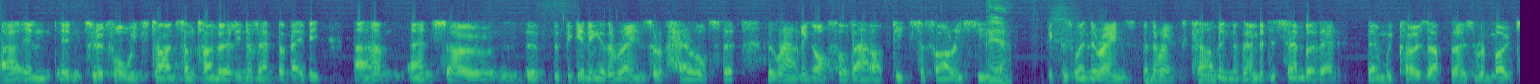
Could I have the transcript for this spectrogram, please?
Uh, in in three or four weeks' time, sometime early November, maybe, um, and so the the beginning of the rain sort of heralds the, the rounding off of our peak safari season Yeah. because when the rains when the rains come in November, December, then then we close up those remote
